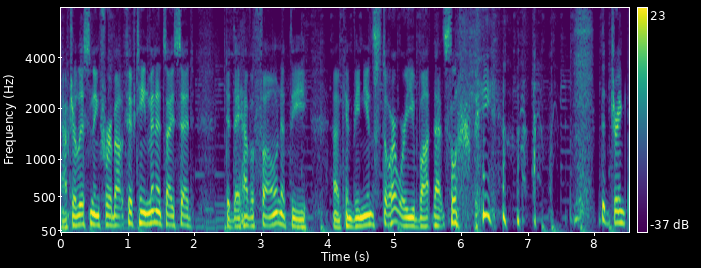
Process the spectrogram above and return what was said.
After listening for about 15 minutes, I said, Did they have a phone at the uh, convenience store where you bought that Slurpee? the drink.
